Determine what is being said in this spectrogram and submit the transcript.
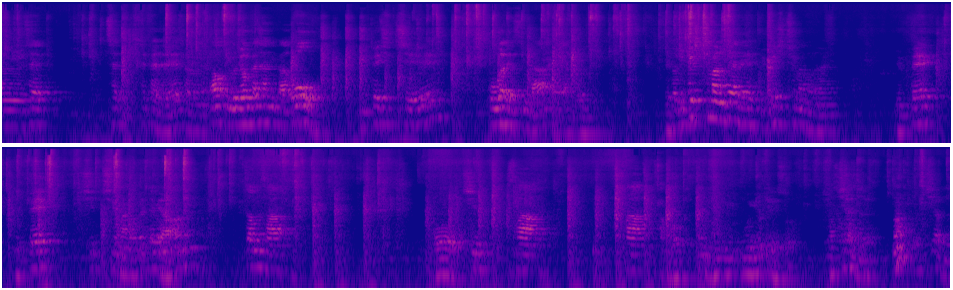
둘, 셋. 셋. 셋 해야 돼. 그러면 어, 이거 여기까지 하니까 5. 617. 5가 됐습니다. 네, 그래서 617만 원 써야 돼. 617만 원을. 600, 600, 17만 원을 빼면 점 4, 5, 10, 4, 4, 4, 뭐, 뭐 이렇게 돼 있어. 확실하네요. 어? 확실하네요.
